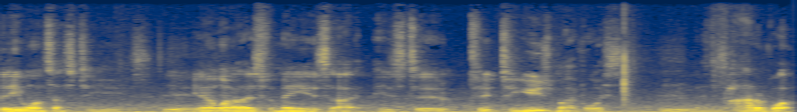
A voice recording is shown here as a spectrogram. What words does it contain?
that He wants us to use. Yeah, You know, one of those for me is uh, is to, to to use my voice. It's part of what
